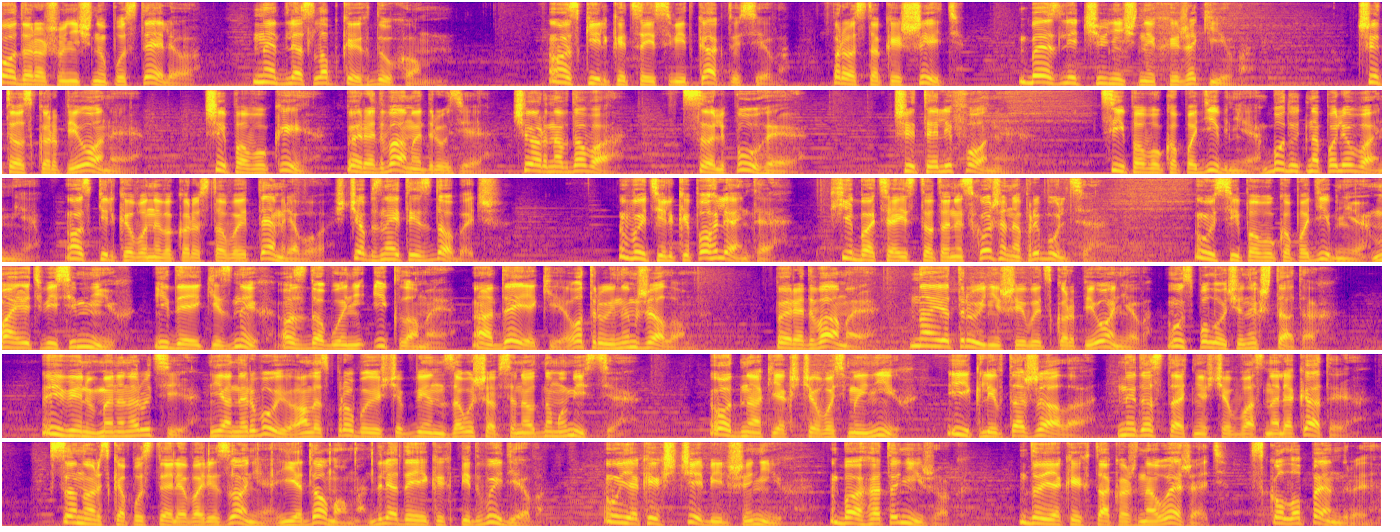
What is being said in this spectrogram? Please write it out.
Подорож у нічну пустелю не для слабких духом. Оскільки цей світ кактусів просто кишить безліччю нічних хижаків. Чи то скорпіони, чи павуки. Перед вами, друзі, чорна вдова, сольпуги чи телефони. Ці павукоподібні будуть на полюванні, оскільки вони використовують темряву, щоб знайти здобич. Ви тільки погляньте, хіба ця істота не схожа на прибульця? Усі павукоподібні мають вісім ніг, і деякі з них оздоблені іклами, а деякі отруйним жалом. Перед вами найотруйніший вид скорпіонів у Сполучених Штатах. І він в мене на руці. Я нервую, але спробую, щоб він залишався на одному місці. Однак, якщо восьми ніг, іклів та жала недостатньо, щоб вас налякати. Сонорська пустеля в Аризоні є домом для деяких підвидів, у яких ще більше ніг, багато ніжок, до яких також належать сколопендри.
